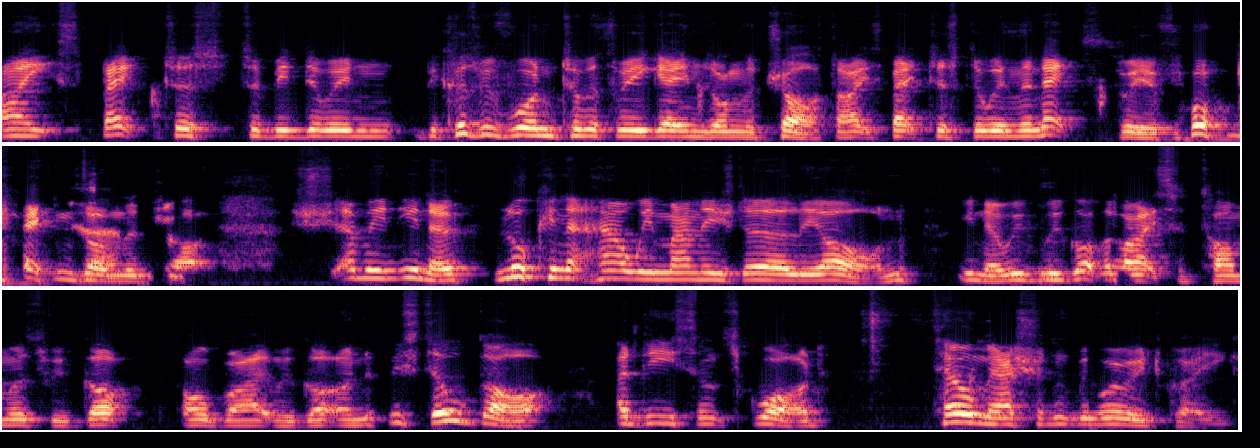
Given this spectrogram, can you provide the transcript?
I expect us to be doing because we've won two or three games on the trot. I expect us to win the next three or four games yeah. on the trot. I mean, you know, looking at how we managed early on, you know, we've we've got the likes of Thomas, we've got Albrighton, we've got, and we've still got a decent squad. Tell me, I shouldn't be worried, Greg.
